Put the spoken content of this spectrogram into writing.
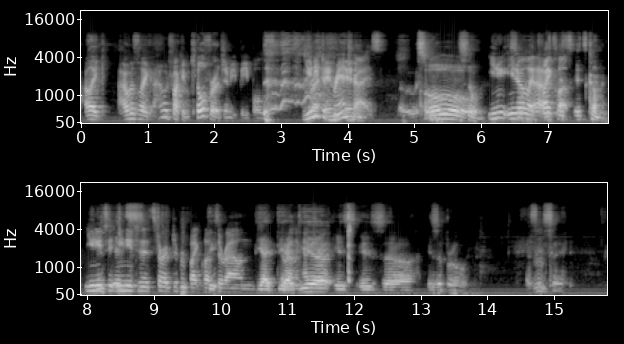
I, like I was like, I would fucking kill for a Jimmy Peoples. you Right, need to and- franchise. Uh, Oh. so, you need, you know like yeah, Fight it's, Club. it's, it's coming. you need It's- to you need to start different fight clubs the- around. The, the around the idea is is uh, is a brewing, as they Mm. say.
